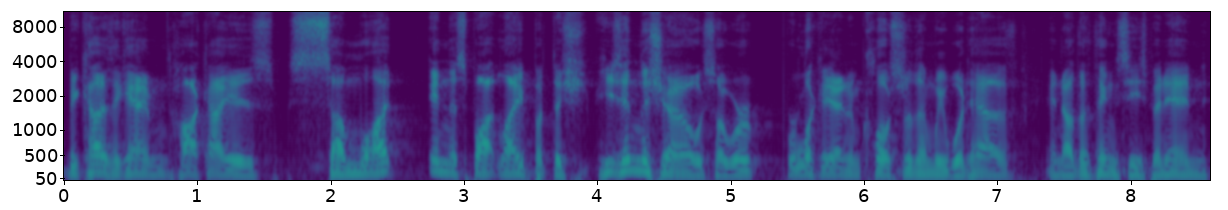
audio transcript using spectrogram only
because again, Hawkeye is somewhat in the spotlight, but the sh- he's in the show, so we're we're looking at him closer than we would have in other things he's been in.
